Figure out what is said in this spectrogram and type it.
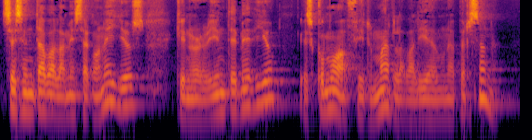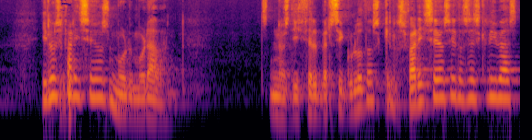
Se sentaba a la mesa con ellos, que en el Oriente Medio es como afirmar la valía de una persona. Y los fariseos murmuraban. Nos dice el versículo 2 que los fariseos y los escribas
